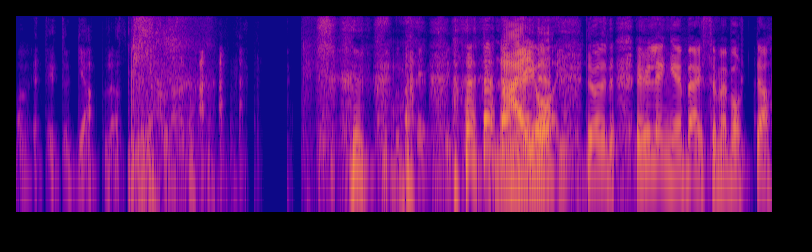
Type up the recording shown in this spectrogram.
man vet inte hur gamla spelarna Nej, jag... det var lite. Hur länge är Bergström är borta?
